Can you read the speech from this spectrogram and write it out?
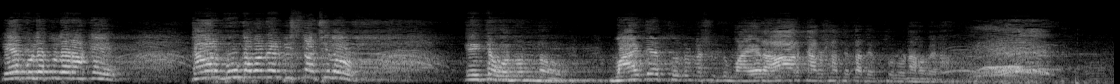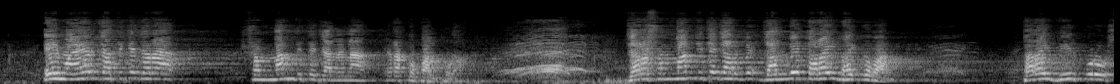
কে তুলে তুলে রাখে? কার বুক আমাদের বিছনা ছিল? এইটা অনন্য। মায়েদের তুলনা শুধু মায়ের, আর কারও সাথে তাদের তুলনা হবে না। এই মায়ের জাতিকে যারা সম্মান দিতে জানে না, এরা কপাল পোড়া। যারা সম্মান দিতে জানবে তারাই ভাগ্যবান। তারাই বীর পুরুষ।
